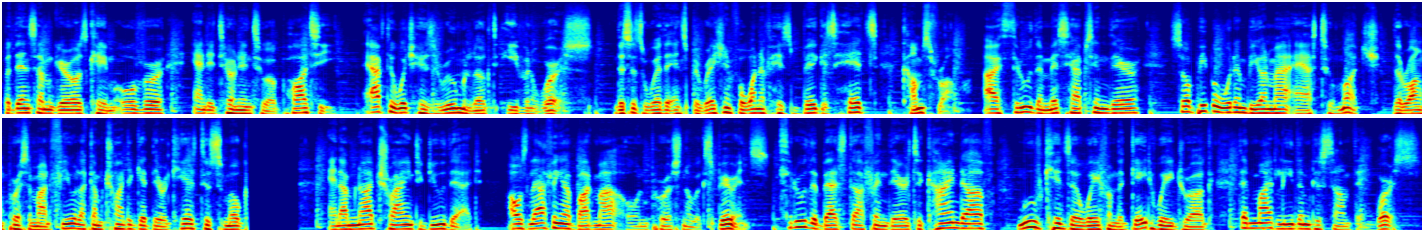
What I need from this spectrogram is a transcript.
but then some girls came over and it turned into a party after which his room looked even worse. This is where the inspiration for one of his biggest hits comes from. I threw the mishaps in there so people wouldn't be on my ass too much. The wrong person might feel like I'm trying to get their kids to smoke and I'm not trying to do that. I was laughing about my own personal experience. Threw the bad stuff in there to kind of move kids away from the gateway drug that might lead them to something worse.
